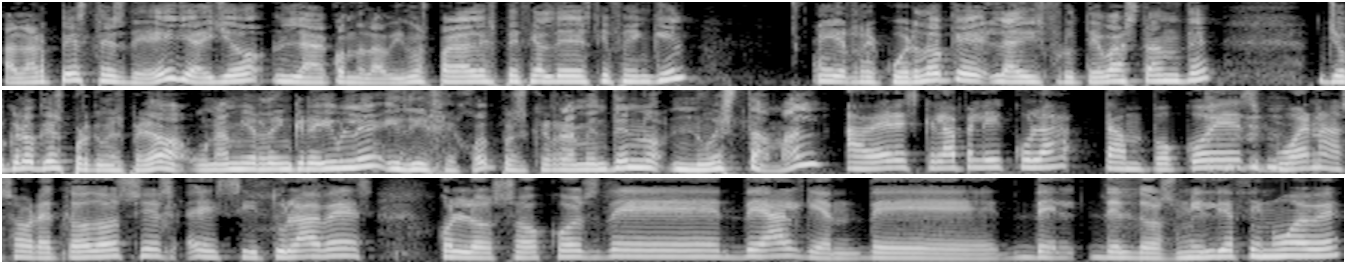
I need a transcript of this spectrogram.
hablar pestes de ella y yo la cuando la vimos para el especial de Stephen King eh, recuerdo que la disfruté bastante. Yo creo que es porque me esperaba una mierda increíble y dije, joder, pues es que realmente no, no está mal. A ver, es que la película tampoco es buena, sobre todo si, es- eh, si tú la ves con los ojos de, de alguien de, del- del 2019,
